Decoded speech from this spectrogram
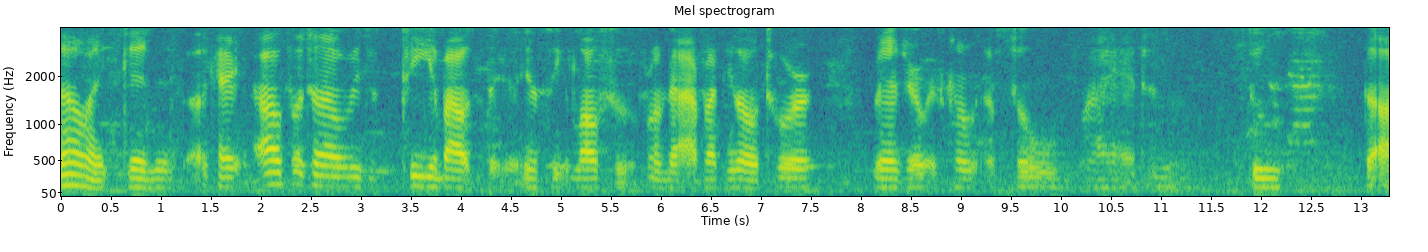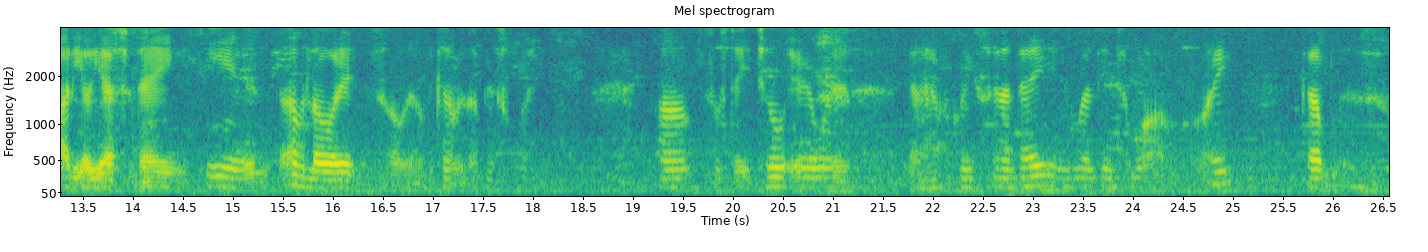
oh my goodness. Okay. Also, tell me about the NC lawsuit from the Afro Latino tour manager is coming up soon. I had to do the audio yesterday and upload it, so it'll be coming up this way. Um, so stay tuned, everyone. Gotta have a great Sunday and Monday tomorrow. All right. God bless.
